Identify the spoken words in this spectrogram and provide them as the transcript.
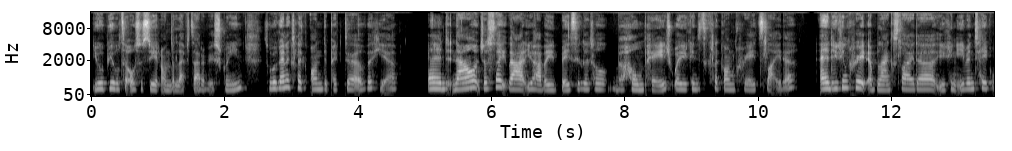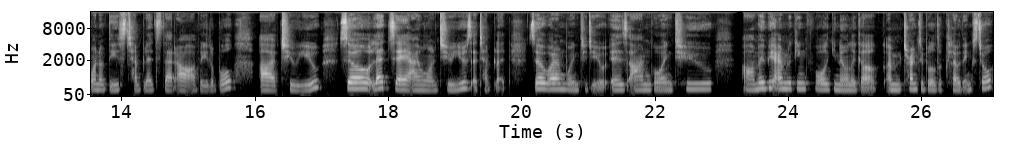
you will be able to also see it on the left side of your screen. So we're going to click on Depicter over here. And now, just like that, you have a basic little home page where you can just click on create slider and you can create a blank slider. You can even take one of these templates that are available uh, to you. So let's say I want to use a template. So what I'm going to do is I'm going to uh, maybe I'm looking for you know like a I'm trying to build a clothing store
